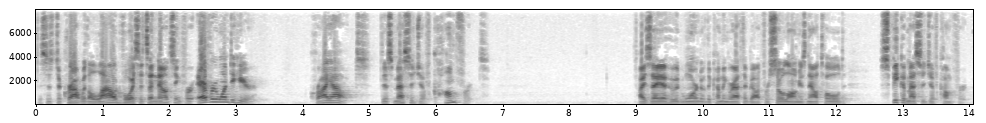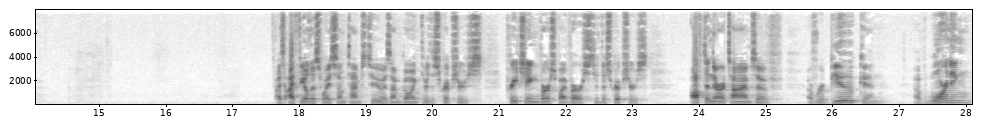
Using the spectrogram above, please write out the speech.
This is to cry out with a loud voice. It's announcing for everyone to hear. Cry out this message of comfort. Isaiah, who had warned of the coming wrath of God for so long, is now told, Speak a message of comfort. I, feel this way sometimes too as I'm going through the scriptures, preaching verse by verse through the scriptures. Often there are times of, of rebuke and of warning,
